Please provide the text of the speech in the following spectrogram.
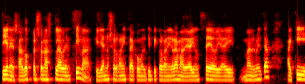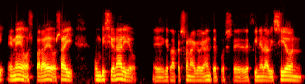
tienes a dos personas clave encima, que ya no se organiza como el típico organigrama de hay un CEO y hay tal. Aquí en EOS, para EOS, hay un visionario eh, que es la persona que obviamente pues define la visión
